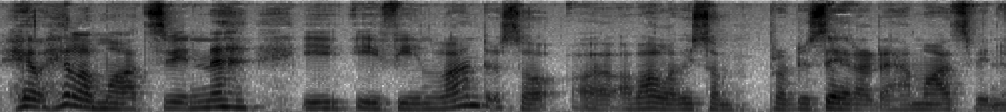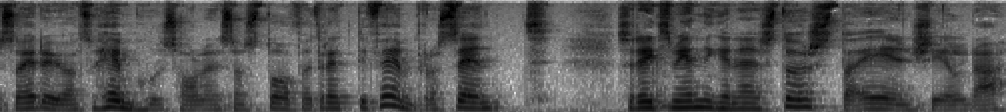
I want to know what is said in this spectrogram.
hela matsvinnet i, i Finland, så eh, av alla vi som producerar det här matsvinnet, så är det ju alltså hemhushållen som står för 35 procent. Så det är liksom egentligen den största enskilda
